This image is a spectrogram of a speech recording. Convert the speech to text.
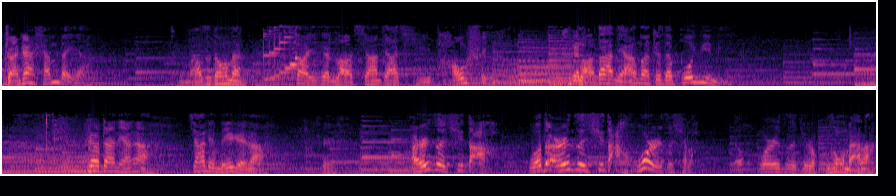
转战陕北啊，这个毛泽东呢，到一个老乡家去讨水喝，这个老大娘呢正在剥玉米，这大娘啊，家里没人啊，是。儿子去打，我的儿子去打胡儿子去了。那胡儿子就是胡宗南了。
